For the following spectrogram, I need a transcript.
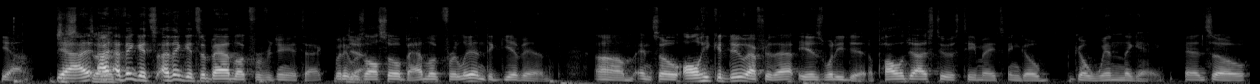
Yeah, just, yeah. I, uh, I, think it's I think it's a bad look for Virginia Tech, but it yeah. was also a bad look for Lynn to give in. Um, and so all he could do after that is what he did: apologize to his teammates and go go win the game. And so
